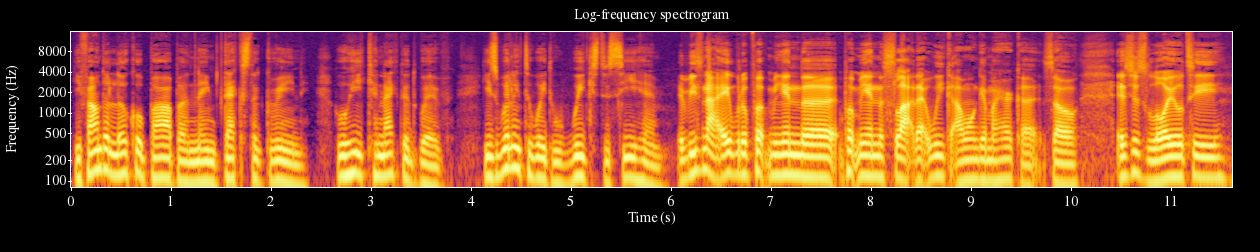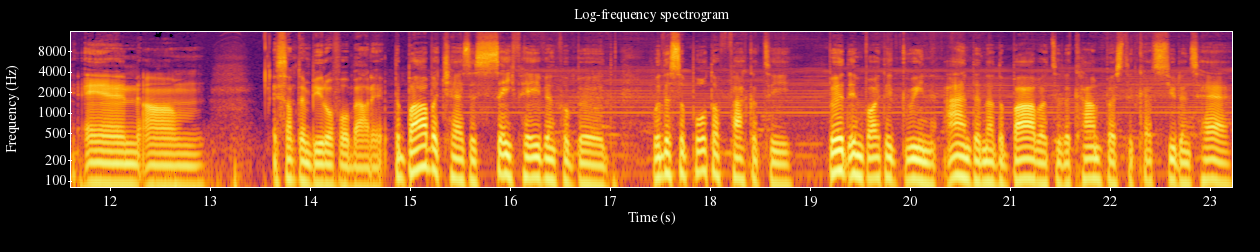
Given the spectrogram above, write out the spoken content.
he found a local barber named Dexter Green, who he connected with. He's willing to wait weeks to see him. If he's not able to put me in the put me in the slot that week, I won't get my hair cut. So it's just loyalty and um, it's something beautiful about it. The barber chair is a safe haven for Bird. With the support of faculty, Bird invited Green and another barber to the campus to cut students' hair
